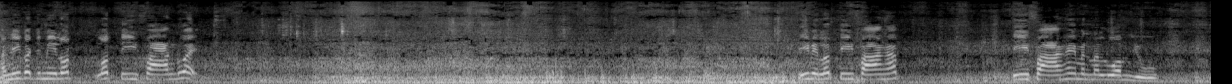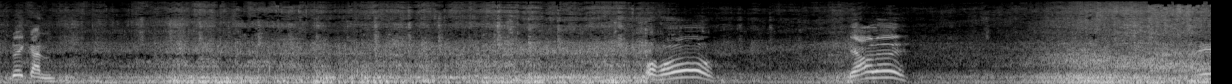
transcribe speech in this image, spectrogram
อันนี้ก็จะมีรถรถตีฟางด้วยนี่เป็นรถตีฟางครับ ตีฟางให้มันมารวมอยู่ด้วยกัน โอ้โห เดี๋ยวเลยเอ๊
